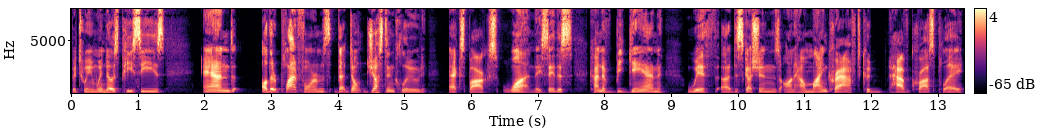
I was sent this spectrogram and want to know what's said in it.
between Windows PCs and other platforms that don't just include Xbox One. They say this kind of began with uh, discussions on how Minecraft could have crossplay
